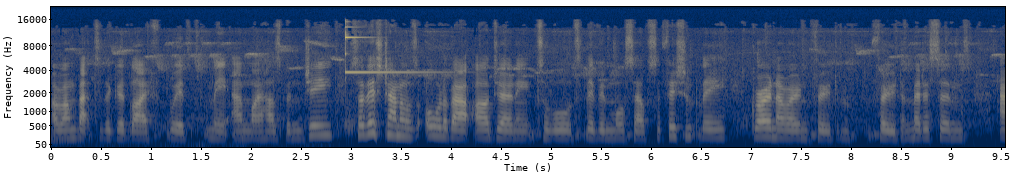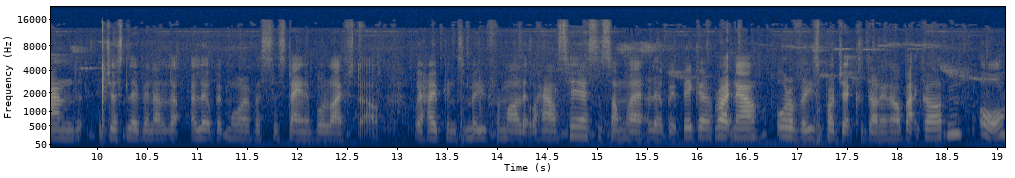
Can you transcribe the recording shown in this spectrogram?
I run Back to the Good Life with me and my husband G. So this channel is all about our journey towards living more self-sufficiently, growing our own food and, food and medicines, and just living a, a little bit more of a sustainable lifestyle. We're hoping to move from our little house here to somewhere a little bit bigger. Right now, all of these projects are done in our back garden or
